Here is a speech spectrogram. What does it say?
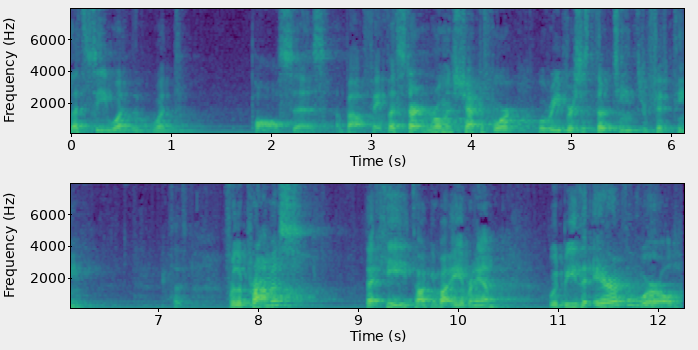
Let's see what, what Paul says about faith. Let's start in Romans chapter 4. We'll read verses 13 through 15. It says, For the promise that he, talking about Abraham, would be the heir of the world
